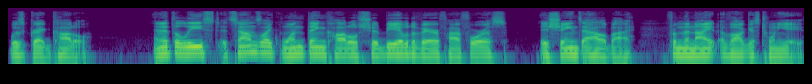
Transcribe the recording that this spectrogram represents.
was Greg Caudill. And at the least, it sounds like one thing Caudill should be able to verify for us is Shane's alibi from the night of August 28th.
